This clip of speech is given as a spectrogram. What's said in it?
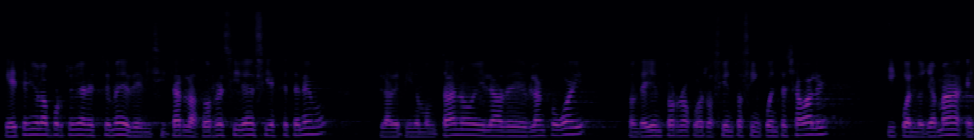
que he tenido la oportunidad en este mes de visitar las dos residencias que tenemos, la de Pinomontano y la de Blanco Guay, donde hay en torno a 450 chavales, y cuando llama, eh,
